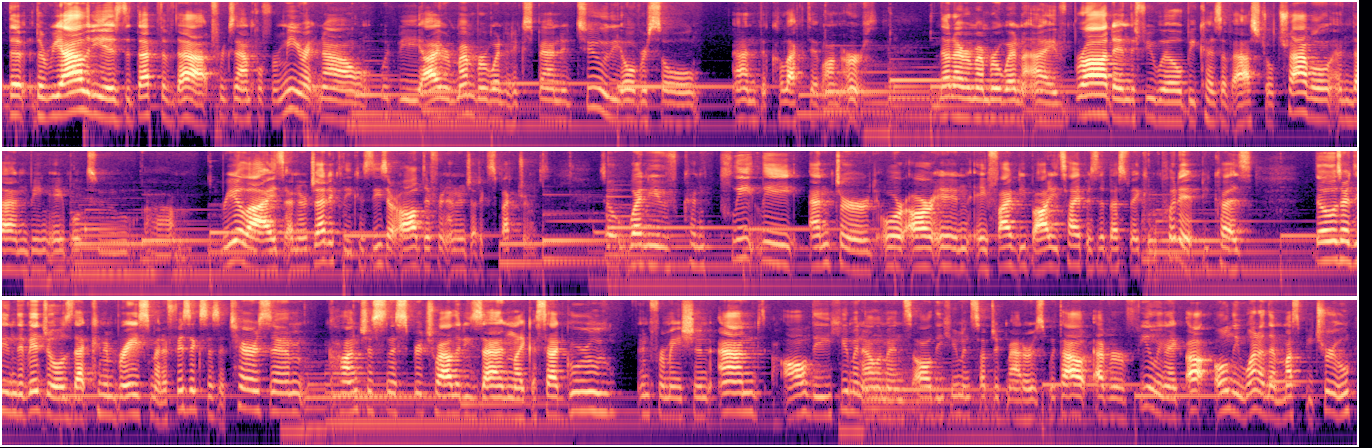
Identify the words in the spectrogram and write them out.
the the reality is the depth of that for example for me right now would be i remember when it expanded to the oversoul and the collective on earth. Then i remember when i've broadened if you will because of astral travel and then being able to realize energetically, because these are all different energetic spectrums. So when you've completely entered or are in a 5D body type, is the best way I can put it, because those are the individuals that can embrace metaphysics, esotericism, consciousness, spirituality, Zen, like a Sadhguru information, and all the human elements, all the human subject matters without ever feeling like, oh, only one of them must be true.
